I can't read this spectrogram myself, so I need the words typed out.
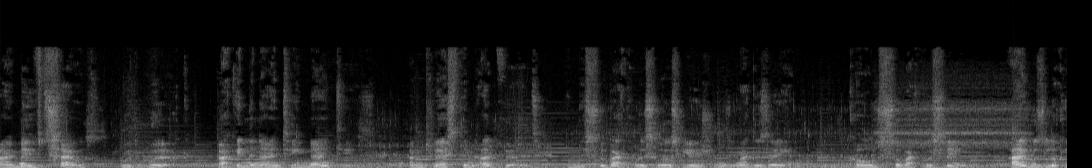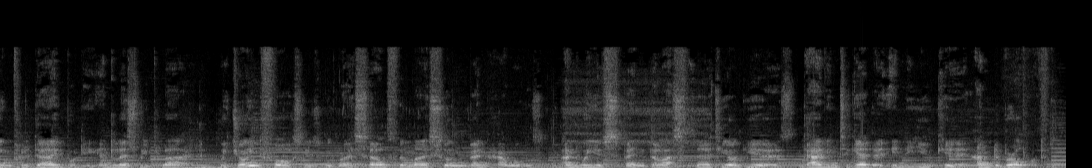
I moved south with work back in the 1990s and placed an advert in the Sub-Aqua Association's magazine called Sub-Aqua Scene. I was looking for a dive buddy and Les replied. We joined forces with myself and my son Ben Howells and we have spent the last 30 odd years diving together in the UK and abroad.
